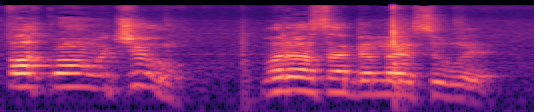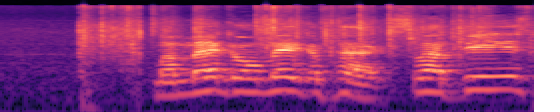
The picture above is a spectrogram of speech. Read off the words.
Fuck wrong with you. What else I've been messing with? My Mega Omega pack. Slap these.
